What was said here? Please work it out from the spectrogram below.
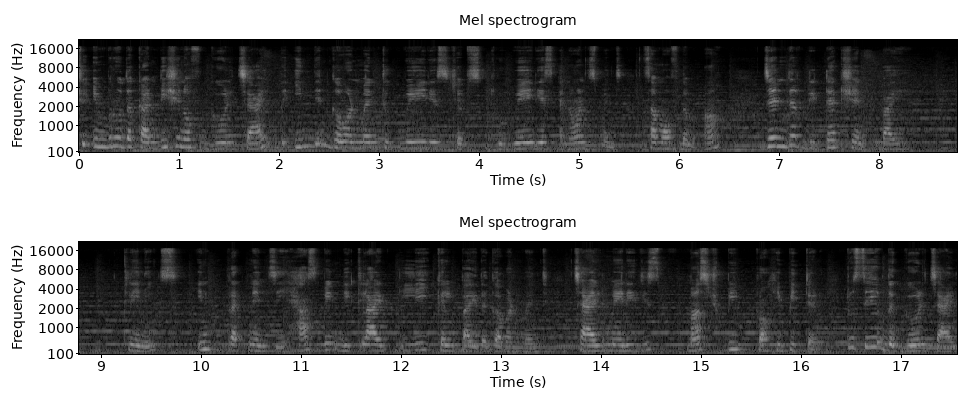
To improve the condition of girl child, the Indian government took various steps through various announcements. Some of them are gender detection by clinics in pregnancy has been declared illegal by the government. Child marriages must be prohibited. To save the girl child,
